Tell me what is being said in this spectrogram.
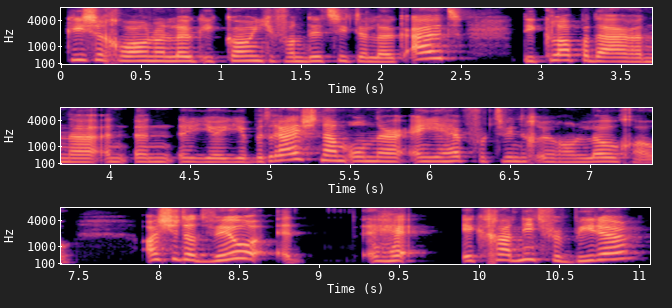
kiezen gewoon een leuk icoontje van dit ziet er leuk uit. Die klappen daar een, eh, een, een, een je, je bedrijfsnaam onder en je hebt voor 20 euro een logo. Als je dat wil, eh, ik ga het niet verbieden.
